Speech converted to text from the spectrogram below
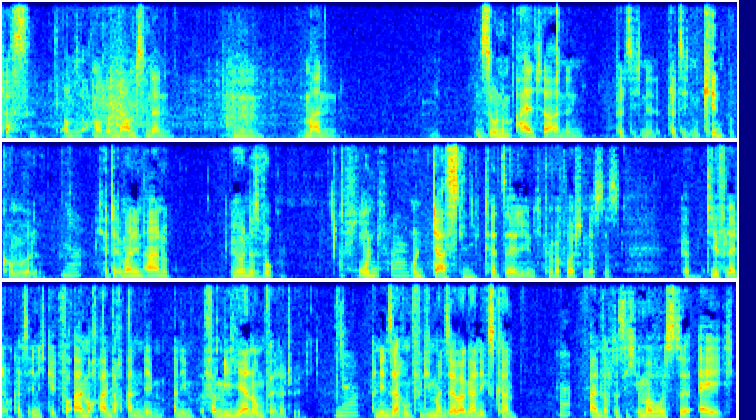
das, um es auch mal beim Namen zu nennen, m, man in so einem Alter einen, plötzlich, eine, plötzlich ein Kind bekommen würde. ja, Ich hatte immer den Eindruck, wir würden das wuppen. auf jeden Und, Fall. und das liegt tatsächlich, und ich kann mir vorstellen, dass das äh, dir vielleicht auch ganz ähnlich geht, vor allem auch einfach an dem, an dem familiären Umfeld natürlich. ja, An den Sachen, für die man selber gar nichts kann. Ja. Einfach, dass ich immer wusste, ey, ich,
